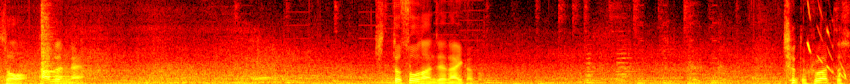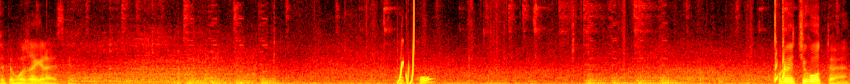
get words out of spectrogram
そう。多分ね。きっとそうなんじゃないかとちょっとふわっとしてて申し訳ないですけど。ここ？これ1号店？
